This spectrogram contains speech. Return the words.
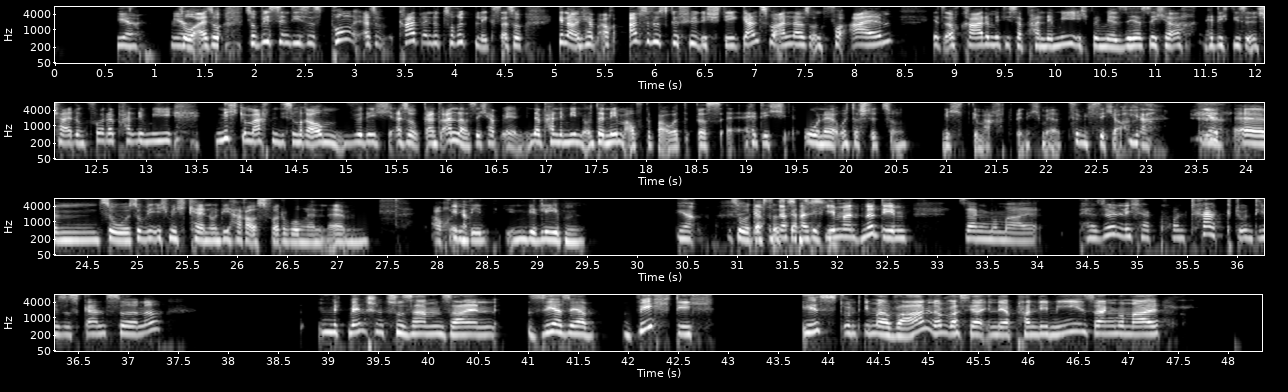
Ja. ja. So, also so ein bisschen dieses Punkt, also gerade wenn du zurückblickst, also genau, ich habe auch absolut das Gefühl, ich stehe ganz woanders und vor allem jetzt auch gerade mit dieser Pandemie, ich bin mir sehr sicher, hätte ich diese Entscheidung vor der Pandemie nicht gemacht in diesem Raum, würde ich, also ganz anders. Ich habe in der Pandemie ein Unternehmen aufgebaut. Das äh, hätte ich ohne Unterstützung nicht gemacht, bin ich mir ziemlich sicher. Ja, ja. Ähm, so, so wie ich mich kenne und die Herausforderungen ähm, auch in ja. denen in wir leben. Ja. So, dass ja, und das, das als jemand, ne, dem, sagen wir mal, persönlicher Kontakt und dieses ganze, ne, mit Menschen zusammen sein sehr, sehr wichtig ist und immer war, ne, was ja in der Pandemie, sagen wir mal,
